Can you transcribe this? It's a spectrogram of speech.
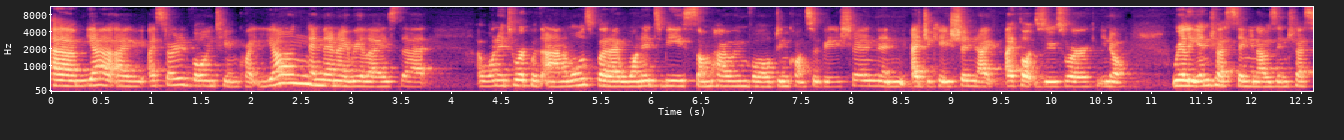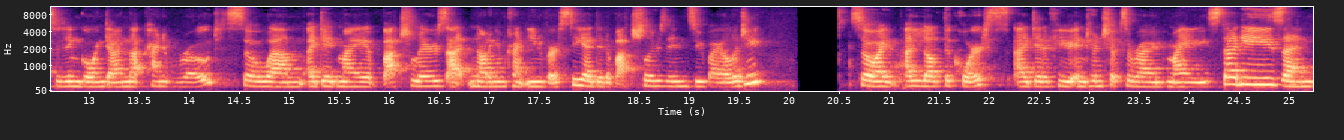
um, yeah, I, I started volunteering quite young. And then I realized that I wanted to work with animals, but I wanted to be somehow involved in conservation and education. I, I thought zoos were, you know, really interesting and I was interested in going down that kind of road. So um, I did my bachelor's at Nottingham Trent University. I did a bachelor's in zoo biology. So I, I loved the course. I did a few internships around my studies and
